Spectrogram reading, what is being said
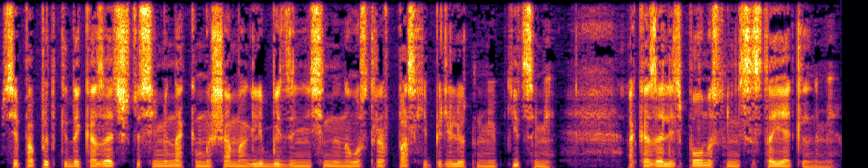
Все попытки доказать, что семена камыша могли быть занесены на остров Пасхи перелетными птицами – оказались полностью несостоятельными,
